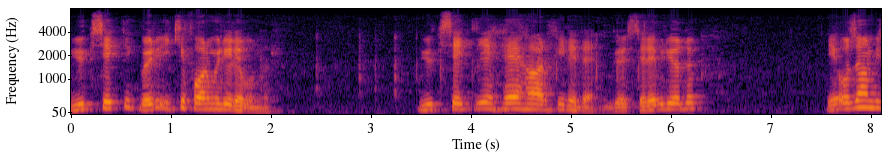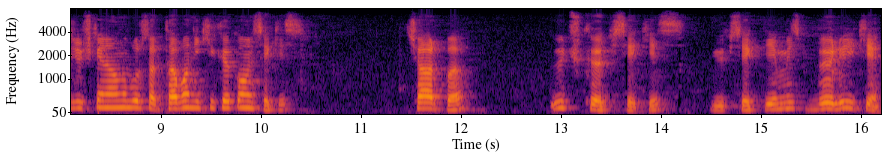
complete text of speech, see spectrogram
yükseklik bölü 2 formülüyle bulunur. Yüksekliği H harfiyle de gösterebiliyorduk. E, o zaman biz üçgen alanı bulursak taban 2 kök 18 çarpı 3 kök 8 yüksekliğimiz bölü 2.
